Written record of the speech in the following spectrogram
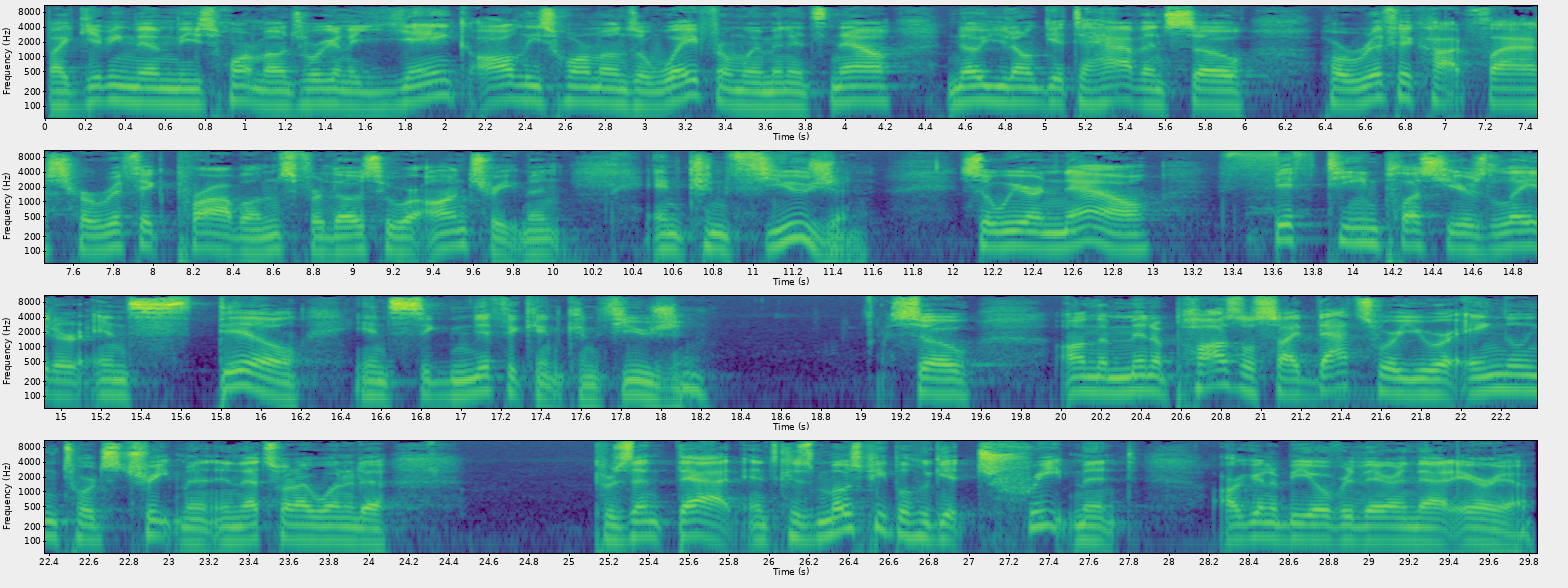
by giving them these hormones. We're going to yank all these hormones away from women. It's now, no, you don't get to have. And so horrific hot flash, horrific problems for those who are on treatment and confusion. So we are now 15 plus years later and still in significant confusion. So, on the menopausal side, that's where you are angling towards treatment, and that's what I wanted to present that. And because most people who get treatment are going to be over there in that area.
